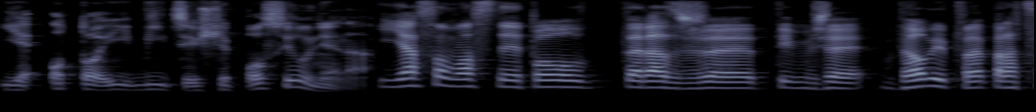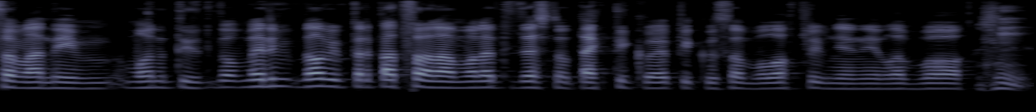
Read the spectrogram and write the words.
je o to i víc ještě posilněná. Ja som vlastne bol teraz, že tým, že veľmi prepracovaným monetiz- no, veľmi prepracovaná monetizačnou taktikou Epiku som bol ovplyvnený, lebo hm.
